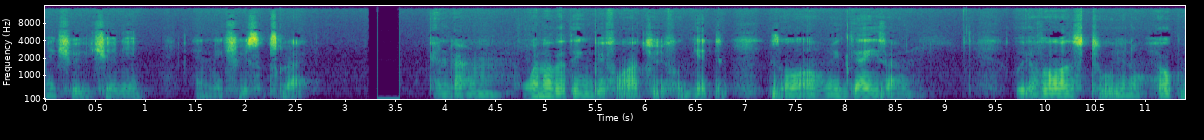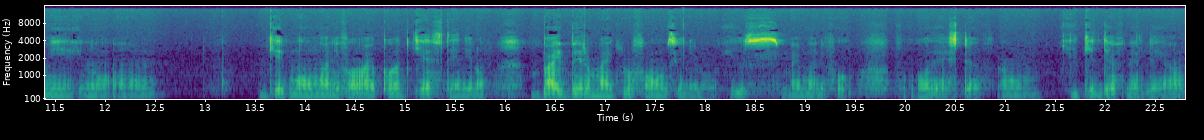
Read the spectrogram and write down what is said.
Make sure you tune in and make sure you subscribe. And um one other thing before I actually forget. So, um, you guys, um, whoever wants to, you know, help me, you know, um, get more money for my podcast and, you know, buy better microphones and, you know, use my money for, for all that stuff, um, you can definitely, um,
